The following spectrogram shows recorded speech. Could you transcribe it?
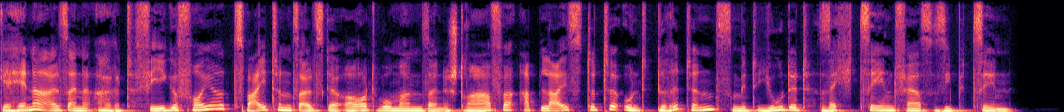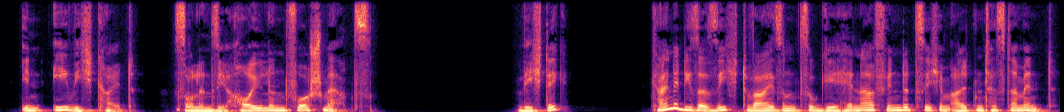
Gehenna als eine Art Fegefeuer, zweitens als der Ort, wo man seine Strafe ableistete und drittens mit Judith 16, Vers 17 in Ewigkeit sollen sie heulen vor Schmerz. Wichtig? Keine dieser Sichtweisen zu Gehenna findet sich im Alten Testament.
